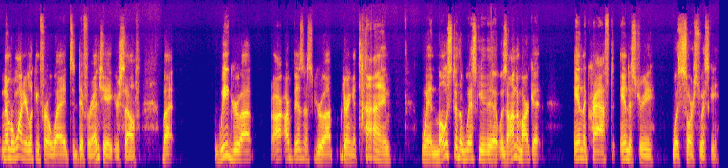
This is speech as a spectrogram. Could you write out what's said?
number one, you're looking for a way to differentiate yourself. But we grew up, our, our business grew up during a time when most of the whiskey that was on the market in the craft industry was sourced whiskey.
